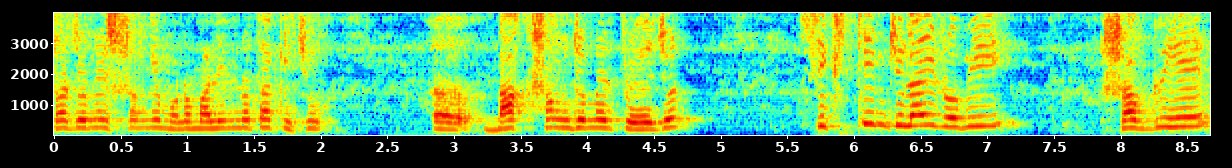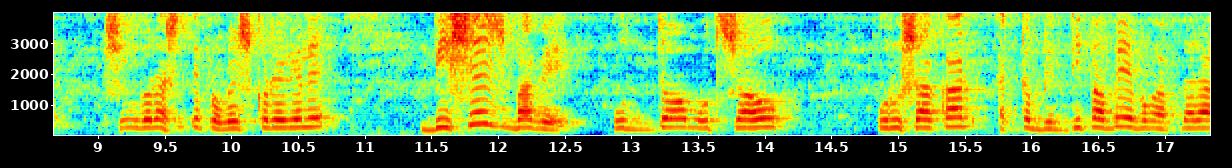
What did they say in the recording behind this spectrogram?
স্বজনের সঙ্গে মনোমালিন্যতা কিছু বাক সংযমের প্রয়োজন। সিক্সটিন জুলাই রবি স্বগৃহে সিংহ রাশিতে প্রবেশ করে গেলে বিশেষভাবে উদ্যম, উৎসাহ, পুরুষাকার একটা বৃদ্ধি পাবে এবং আপনারা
